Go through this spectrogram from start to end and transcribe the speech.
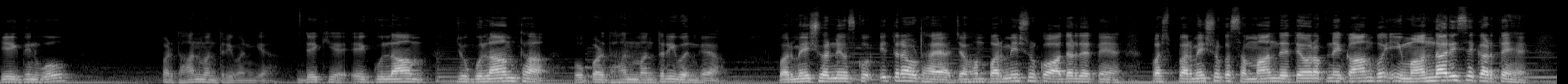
कि एक दिन वो प्रधानमंत्री बन गया। देखिए, एक गुलाम, जो गुलाम था, वो प्रधानमंत्री बन गया। परमेश्वर ने उसको इतना उठाया, जब हम परमेश्वर को आदर देते हैं परमेश्वर को सम्मान देते हैं और अपने काम को ईमानदारी से करते हैं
